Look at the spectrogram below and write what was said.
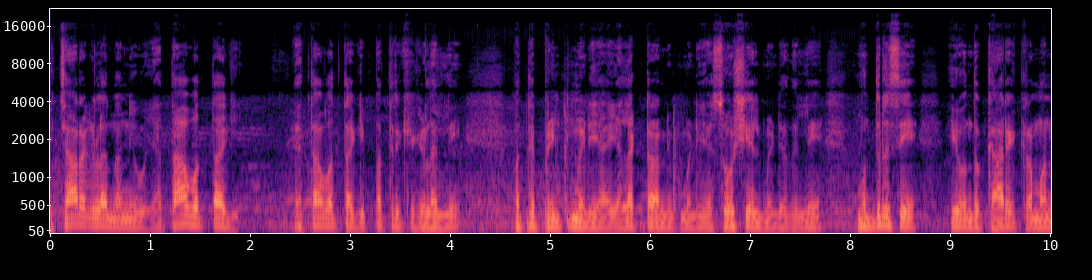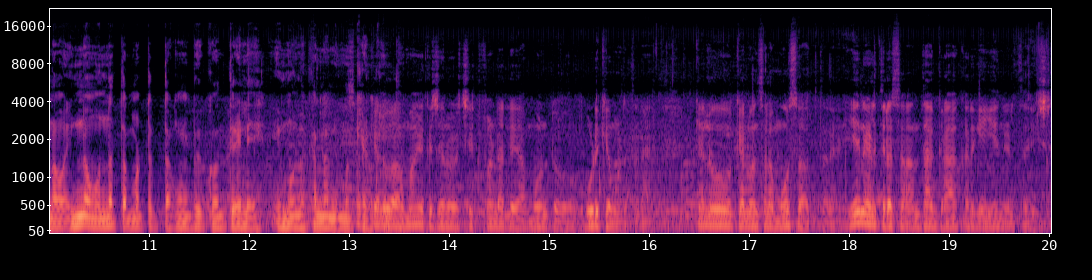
ವಿಚಾರಗಳನ್ನು ನೀವು ಯಥಾವತ್ತಾಗಿ ಯಥಾವತ್ತಾಗಿ ಪತ್ರಿಕೆಗಳಲ್ಲಿ ಮತ್ತು print media electronic media social ಮೀಡಿಯಾದಲ್ಲಿ ಮುದ್ರಿಸಿ ಈ ಒಂದು ಕಾರ್ಯಕ್ರಮನ ಇನ್ನೂ ಉನ್ನತ ಮಟ್ಟಕ್ಕೆ ತಗೊಳ್ಬೇಕು ಅಂತೇಳಿ ಈ ಮೂಲಕ ನಾನು ನಿಮಗೆ ಕೆಲವು ಅಮಾಯಕ ಜನರು ಚಿಟ್ ಫಂಡಲ್ಲಿ ಅಮೌಂಟು ಹೂಡಿಕೆ ಮಾಡ್ತಾರೆ. ಕೆಲವು ಕೆಲವೊಂದು ಸಲ ಮೋಸ ಆಗ್ತಾರೆ. ಏನು ಹೇಳ್ತೀರಾ ಸರ್? ಅಂಥ ಗ್ರಾಹಕರಿಗೆ ಏನು ಹೇಳ್ತಾರೆ ಇಷ್ಟ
